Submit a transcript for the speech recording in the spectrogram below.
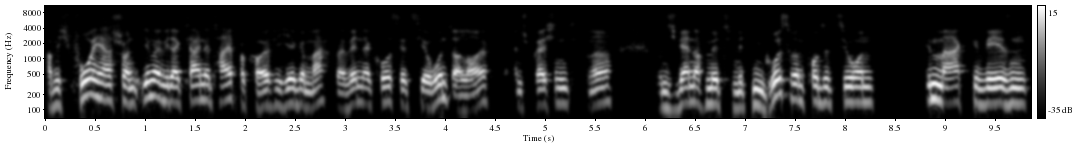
habe ich vorher schon immer wieder kleine Teilverkäufe hier gemacht, weil wenn der Kurs jetzt hier runterläuft, entsprechend, ne, und ich wäre noch mit, mit größeren Position im Markt gewesen,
